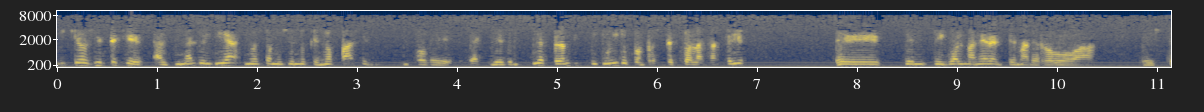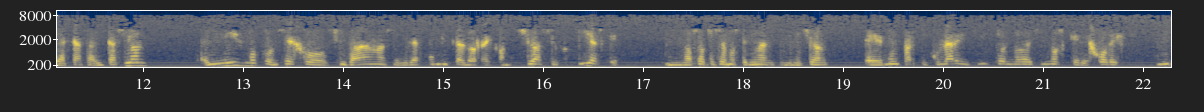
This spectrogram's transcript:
Y quiero decirte que al final del día no estamos diciendo que no pasen este tipo de, de actividades pero han disminuido con respecto a la cartera. Eh, de, igual manera el tema de robo a, este, a casa habitación. El mismo Consejo Ciudadano de Seguridad Pública lo reconoció hace unos días que nosotros hemos tenido una disminución eh, muy particular, insisto, no decimos que dejó de existir,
